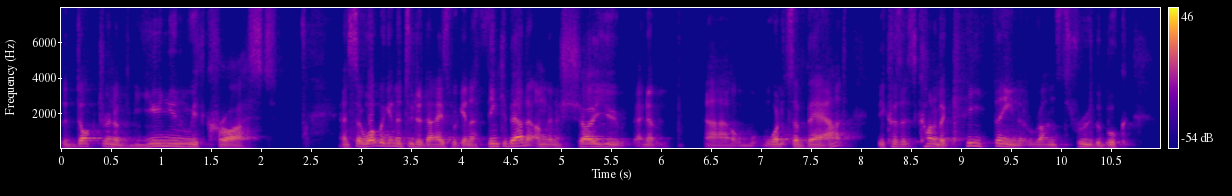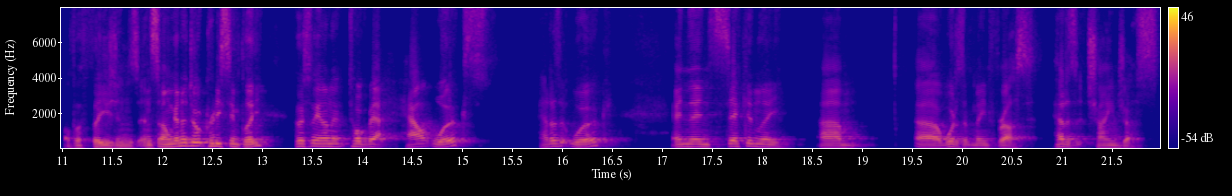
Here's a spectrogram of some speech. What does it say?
the doctrine of union with Christ. And so, what we're going to do today is we're going to think about it. I'm going to show you, uh, what it's about, because it's kind of a key theme that runs through the book of Ephesians. And so I'm going to do it pretty simply. Firstly, I'm going to talk about how it works. How does it work? And then, secondly, um, uh, what does it mean for us? How does it change us?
